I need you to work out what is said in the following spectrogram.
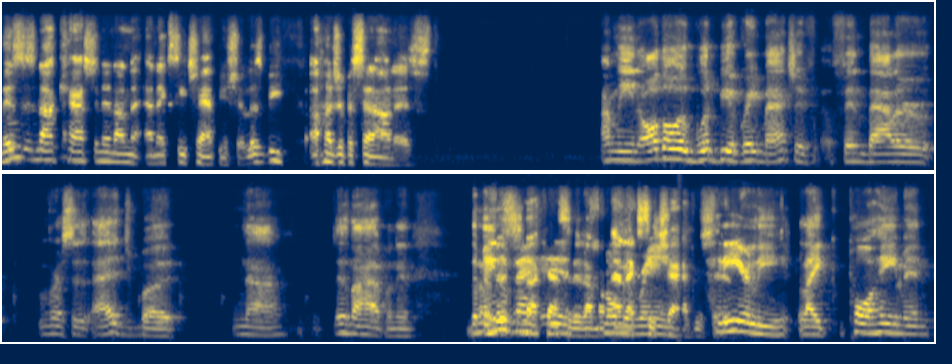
Miz is not cashing in on the NXT championship. Let's be 100% honest. I mean, although it would be a great match if Finn Balor versus Edge, but nah, it's not happening. The main this event is, is Roman Reigns. Clearly, like Paul Heyman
